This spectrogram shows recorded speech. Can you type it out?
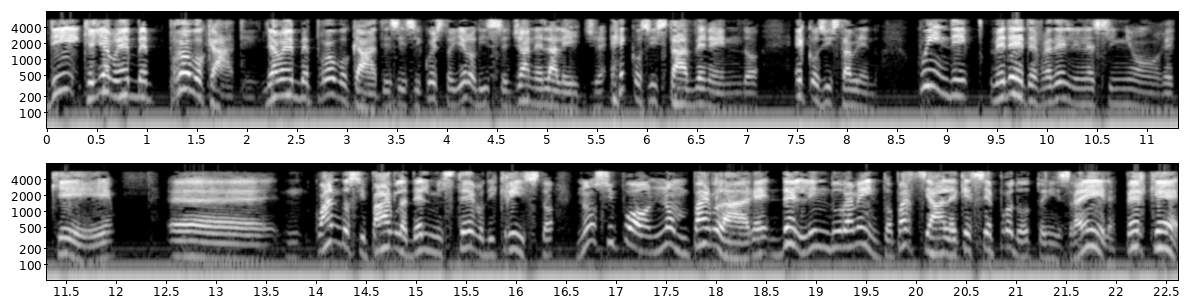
di, che li avrebbe provocati, li avrebbe provocati, sì sì, questo glielo disse già nella legge, e così sta avvenendo, e così sta avvenendo. Quindi, vedete, fratelli nel Signore, che eh, quando si parla del mistero di Cristo non si può non parlare dell'induramento parziale che si è prodotto in Israele. Perché?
